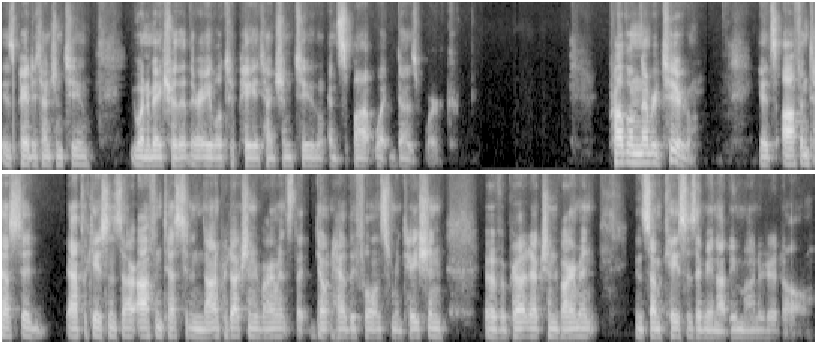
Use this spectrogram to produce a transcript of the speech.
is paid attention to. You want to make sure that they're able to pay attention to and spot what does work. Problem number two, it's often tested, applications are often tested in non-production environments that don't have the full instrumentation of a production environment. In some cases, they may not be monitored at all.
